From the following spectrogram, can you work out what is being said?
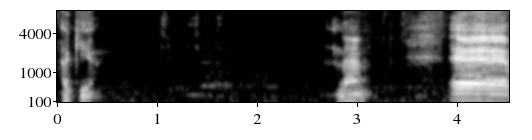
Aqui né? É,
